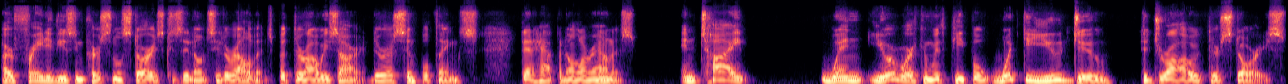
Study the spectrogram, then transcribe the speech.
are afraid of using personal stories because they don't see the relevance, but there always are. There are simple things that happen all around us. And Ty, when you're working with people, what do you do to draw out their stories?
